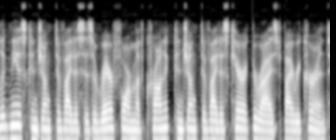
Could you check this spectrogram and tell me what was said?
Ligneous conjunctivitis is a rare form of chronic conjunctivitis characterized by recurrent,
